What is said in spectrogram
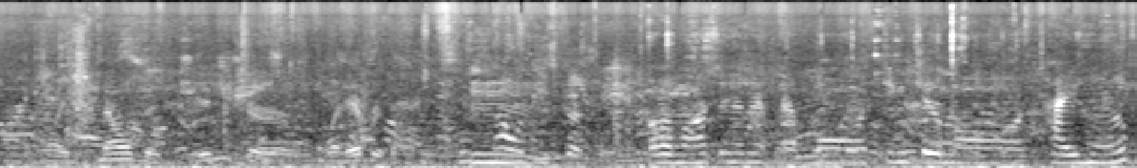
oh, I smell the ginger, whatever that is. อืมออมอสใช่ไหมแต่มอจิ้งเจอมอไทยเฮิร์บ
